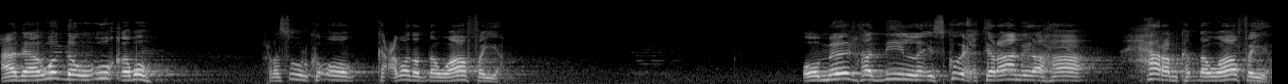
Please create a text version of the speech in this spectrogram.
cadaawadda uu u qabo rasuulka oo kacbada dawaafaya. oo meel haddii la isku ixtiraami lahaa xaramka dawaafaya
